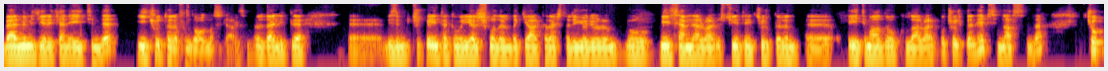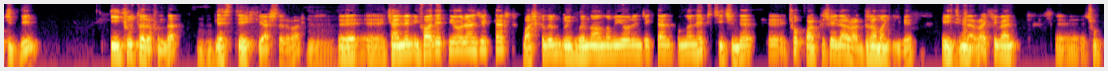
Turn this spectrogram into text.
vermemiz gereken eğitimde EQ tarafında olması lazım. Özellikle e, bizim Türk Beyin takımı yarışmalarındaki arkadaşları görüyorum. Bu bilsemler var, üstün yetenekli çocukların e, eğitim aldığı okullar var. Bu çocukların hepsinin aslında çok ciddi EQ tarafında desteğe ihtiyaçları var. Ve e, kendilerini ifade etmeyi öğrenecekler, başkalarının duygularını anlamayı öğrenecekler. Bunların hepsi içinde e, çok farklı şeyler var. Drama gibi eğitimler var ki ben e, çok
